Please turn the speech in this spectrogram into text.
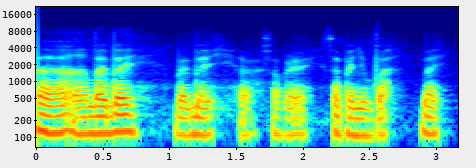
Uh, bye bye, bye bye. Uh, sampai sampai jumpa. Bye.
